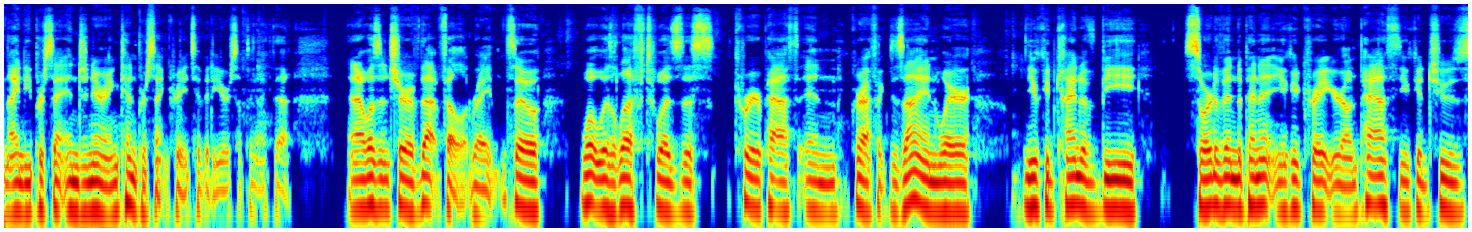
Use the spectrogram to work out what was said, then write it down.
90% engineering, 10% creativity or something like that. And I wasn't sure if that felt right. So, what was left was this career path in graphic design where you could kind of be sort of independent. You could create your own path. You could choose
